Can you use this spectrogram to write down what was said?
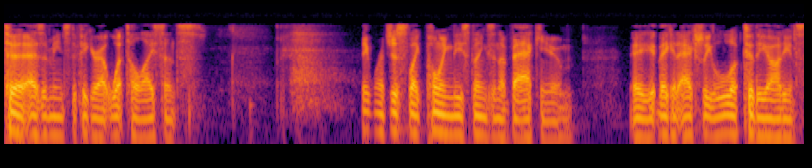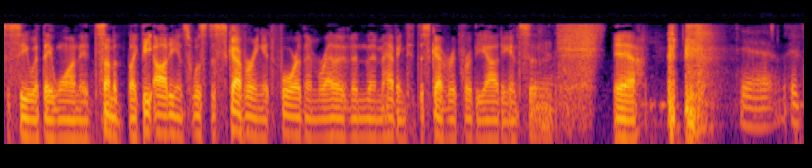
to as a means to figure out what to license. They weren't just like pulling these things in a vacuum they they could actually look to the audience to see what they wanted. Some of like the audience was discovering it for them rather than them having to discover it for the audience. And yeah, Yeah, it's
